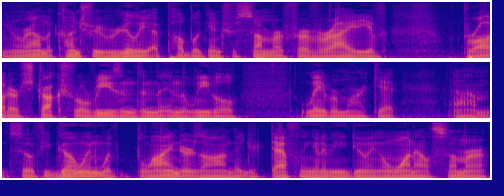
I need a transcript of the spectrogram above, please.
you know, around the country really a public interest summer for a variety of broader structural reasons in the, in the legal labor market. Um, so if you go in with blinders on that you're definitely going to be doing a 1L summer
